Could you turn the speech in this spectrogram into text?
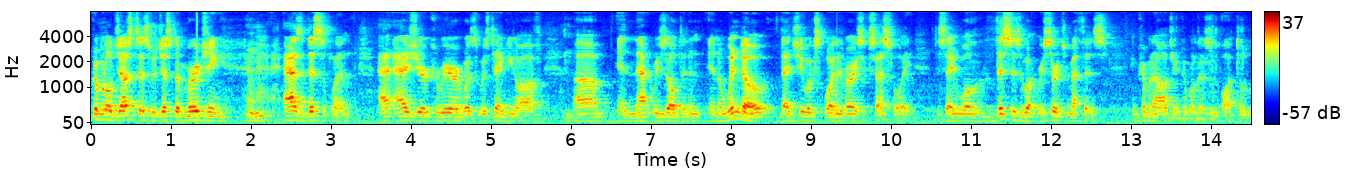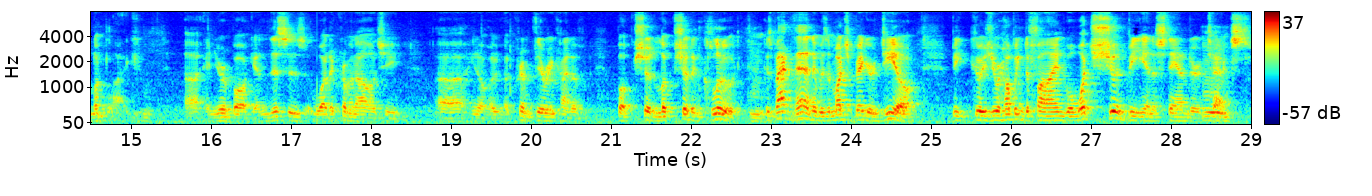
criminal justice was just emerging as a discipline, a- as your career was, was taking off. Um, And that resulted in, in a window that you exploited very successfully to say, well, this is what research methods in criminology and criminal justice ought to look like uh, in your book, and this is what a criminology, uh, you know, a, a crim theory kind of book should look should include. Because back then it was a much bigger deal because you were helping define well what should be in a standard text,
